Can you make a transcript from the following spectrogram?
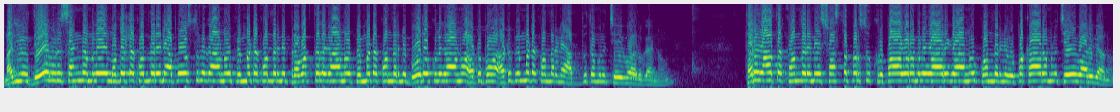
మరియు దేవుడు సంఘంలో మొదట కొందరిని అపోస్తులుగాను పిమ్మట కొందరిని ప్రవక్తలుగాను పిమ్మట కొందరిని బోధకులుగాను అటు అటు పిమ్మట కొందరిని అద్భుతములు చేయువారుగాను. తరువాత కొందరిని స్వస్థపరుసు కృపావరములు వారిగాను కొందరిని ఉపకారములు చేయువారుగాను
